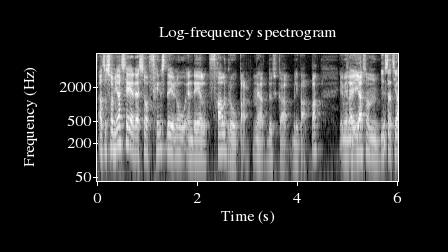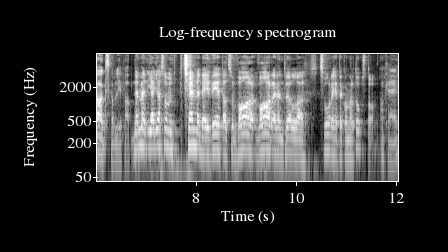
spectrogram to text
Alltså som jag ser det så finns det ju nog en del fallgropar med att du ska bli pappa. Jag menar, jag som... just att jag ska bli pappa. Nej men jag, jag som känner dig vet alltså var, var eventuella svårigheter kommer att uppstå. Okej.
